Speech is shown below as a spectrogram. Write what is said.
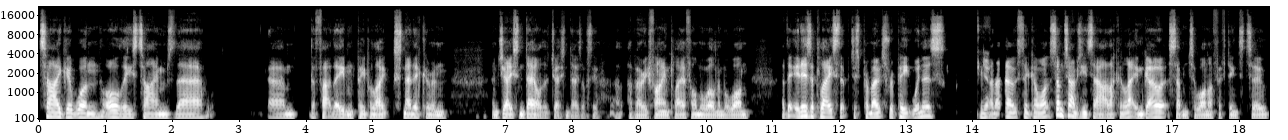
Tiger won all these times there, um, the fact that even people like Snedeker and and Jason Day, although Jason Day is obviously a, a, very fine player, former world number one. It is a place that just promotes repeat winners. Yeah. And I don't think I want. Sometimes you can say, oh, I can let him go at seven to one or fifteen to two.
